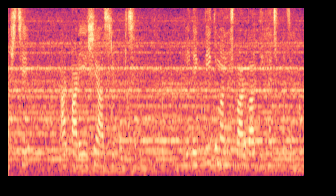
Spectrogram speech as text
আসছে আর পাড়ে এসে আশ্রে পড়ছে। এই দেখতেই তো মানুষ বারবার দীঘা ছুটে যায়।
